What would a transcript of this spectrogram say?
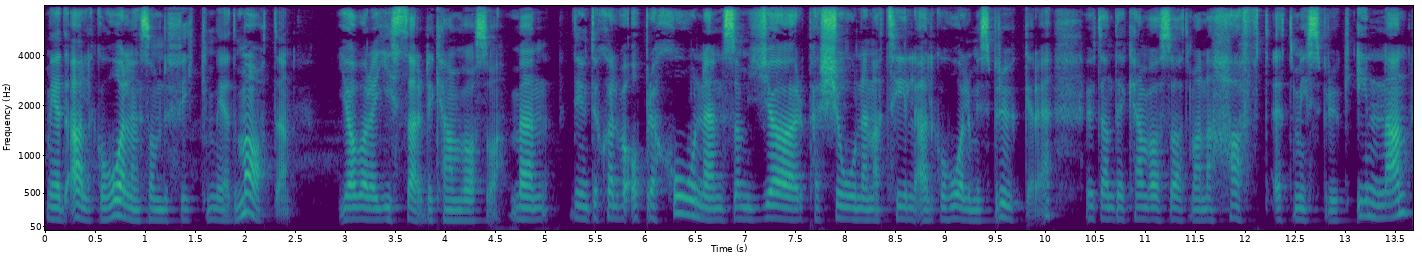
med alkoholen som du fick med maten. Jag bara gissar, det kan vara så. Men det är inte själva operationen som gör personerna till alkoholmissbrukare. Utan det kan vara så att man har haft ett missbruk innan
